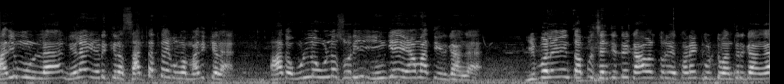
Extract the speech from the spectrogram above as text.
பதிமூணுல நிலம் எடுக்கிற சட்டத்தை இவங்க மதிக்கல. அதை உள்ள உள்ள சொல்லி இங்கே ஏமாத்தி இருக்காங்க இவ்வளவையும் தப்பு செஞ்சுட்டு காவல்துறையை துணை கூட்டு வந்திருக்காங்க.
